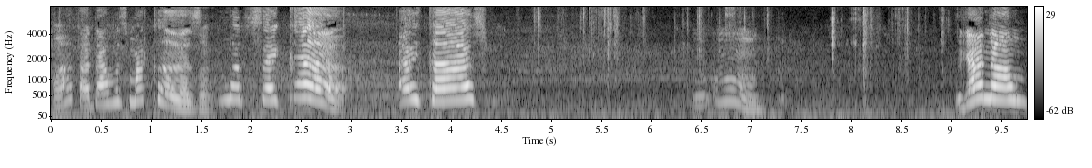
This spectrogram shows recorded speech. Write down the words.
Oh, I thought that was my cousin. I'm about to say, cuz. Hey, cuz. Mm-mm. Y'all know,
